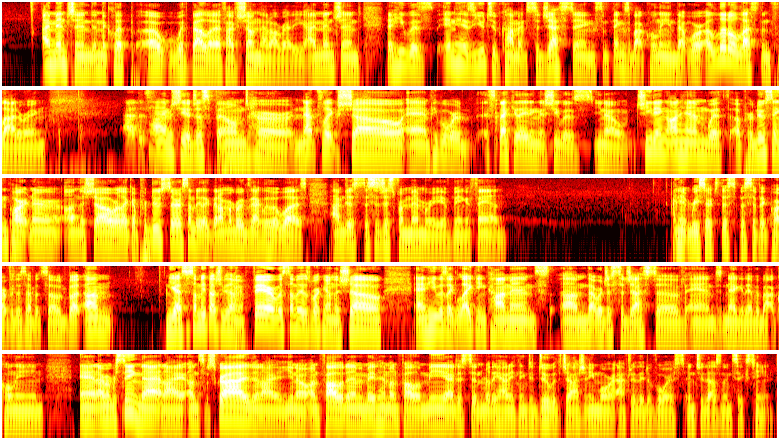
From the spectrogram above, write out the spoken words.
I mentioned in the clip uh, with Bella, if I've shown that already, I mentioned that he was in his YouTube comments suggesting some things about Colleen that were a little less than flattering. At the time, she had just filmed her Netflix show, and people were speculating that she was, you know, cheating on him with a producing partner on the show or like a producer somebody like that. I don't remember exactly who it was. I'm just, this is just from memory of being a fan. I didn't research this specific part for this episode, but um, yeah. So somebody thought she was having an affair with somebody that was working on the show, and he was like liking comments um that were just suggestive and negative about Colleen. And I remember seeing that, and I unsubscribed, and I you know unfollowed him and made him unfollow me. I just didn't really have anything to do with Josh anymore after they divorced in 2016.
